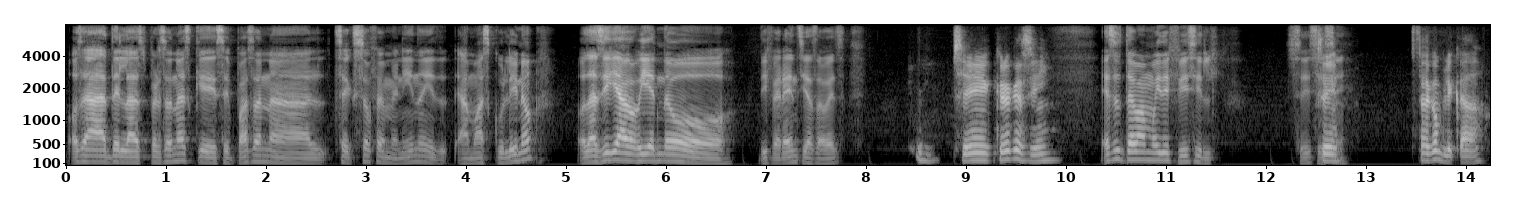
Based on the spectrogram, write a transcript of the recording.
O sea, de las personas que se pasan al sexo femenino y a masculino. O sea, sigue habiendo diferencias, ¿sabes? Sí, creo que sí. Es un tema muy difícil. Sí, sí, Sí. sí. Está complicado.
